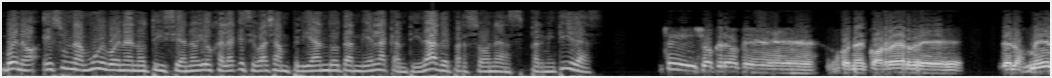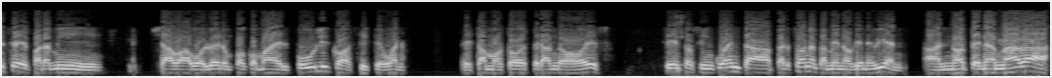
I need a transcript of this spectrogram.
Bueno, es una muy buena noticia, ¿no? Y ojalá que se vaya ampliando también la cantidad de personas permitidas. Sí, yo creo que con el correr de, de los meses, para mí ya va a volver un poco más el público, así que bueno, estamos todos esperando eso. 150 personas también nos viene bien. Al no tener nada,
